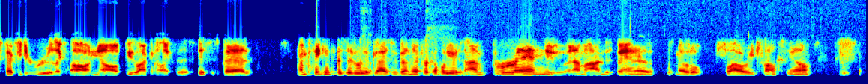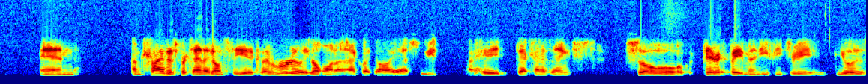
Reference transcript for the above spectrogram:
I start to really like, oh no, people aren't gonna like this. This is bad. I'm thinking specifically of guys who've been there for a couple of years. I'm brand new, and I'm on this banner with my little flowery trunks, you know, and I'm trying to just pretend I don't see it because I really don't want to act like, oh yeah, sweet. I hate that kind of thing. So Derek Bateman, EC3, he goes,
